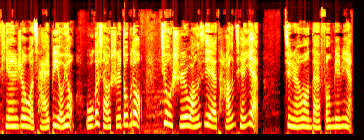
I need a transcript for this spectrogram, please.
天生我材必有用，五个小时都不动。旧时王谢堂前燕，竟然忘带方便面。”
